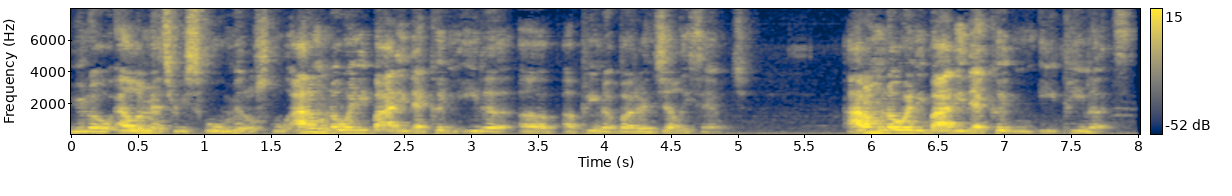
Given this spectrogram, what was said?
you know, elementary school, middle school. I don't know anybody that couldn't eat a, a, a peanut butter and jelly sandwich. I don't know anybody that couldn't eat peanuts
